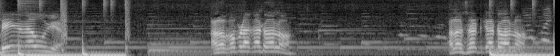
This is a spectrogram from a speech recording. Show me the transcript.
બે ને નાવું છે. હાલો, કપડા કાઢો, હાલો. હાલો, શર્ટ કાઢો, હાલો.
